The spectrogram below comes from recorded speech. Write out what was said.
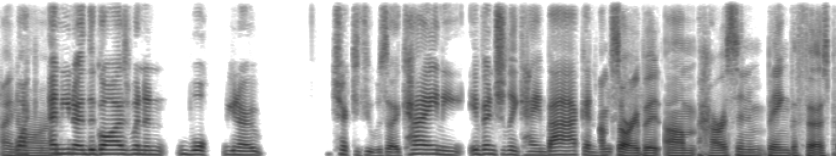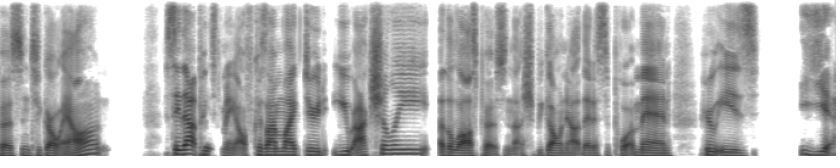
I know. Like, and you know, the guys went and walked, you know, checked if he was okay, and he eventually came back. And I'm sorry, but um, Harrison being the first person to go out, see that pissed me off because I'm like, dude, you actually are the last person that should be going out there to support a man who is yeah,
